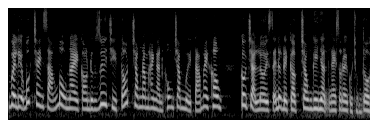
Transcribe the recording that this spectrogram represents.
Vậy liệu bức tranh sáng màu này còn được duy trì tốt trong năm 2018 hay không? Câu trả lời sẽ được đề cập trong ghi nhận ngay sau đây của chúng tôi.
